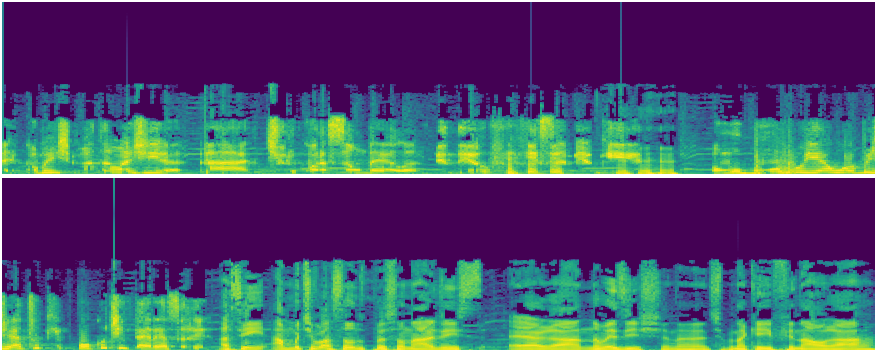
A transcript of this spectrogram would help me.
Aí, como a gente mata a magia? Ah, tira o coração dela, entendeu? Isso é meio que como burro e é um objeto que pouco te interessa ali. Assim, a motivação dos personagens, ela não existe, né? Tipo, naquele final lá,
